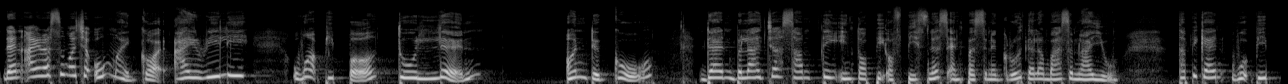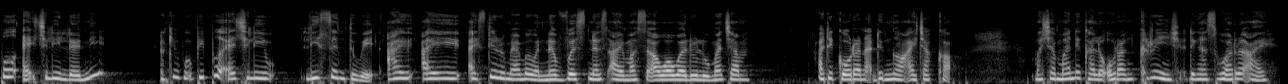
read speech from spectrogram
Dan I rasa macam oh my god, I really want people to learn on the go dan belajar something in topic of business and personal growth dalam bahasa Melayu. Tapi kan, would people actually learn it? Okay, would people actually listen to it? I I I still remember nervousness I masa awal-awal dulu. Macam, ada korang nak dengar I cakap. Macam mana kalau orang cringe dengan suara I?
